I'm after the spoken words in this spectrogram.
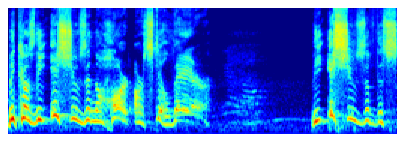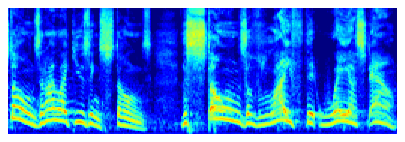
Because the issues in the heart are still there. The issues of the stones, and I like using stones, the stones of life that weigh us down.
